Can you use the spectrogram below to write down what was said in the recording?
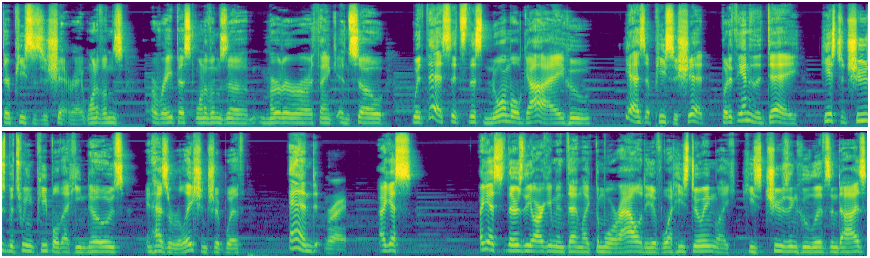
they're pieces of shit, right? One of them's a rapist, one of them's a murderer, I think. And so with this, it's this normal guy who, yeah, is a piece of shit, but at the end of the day, he has to choose between people that he knows and has a relationship with. And Right. I guess I guess there's the argument then like the morality of what he's doing, like he's choosing who lives and dies,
